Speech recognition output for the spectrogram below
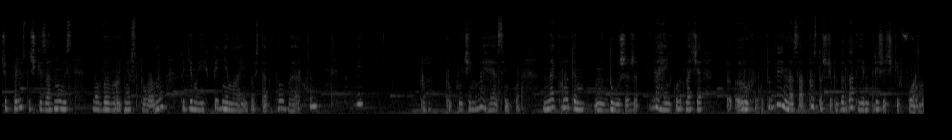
щоб пелюсточки загнулись на виворотню сторону. Тоді ми їх піднімаємо ось так доверху і прокручуємо легесенько, не крутимо дуже вже легенько, наче рухи отуди і назад, просто щоб додати їм трішечки форму.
